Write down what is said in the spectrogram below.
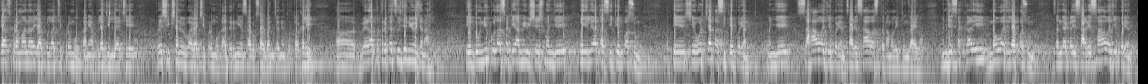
त्याचप्रमाणे या कुलाचे प्रमुख आणि आपल्या जिल्ह्याचे प्रशिक्षण विभागाचे प्रमुख आदरणीय शाहरुख साहेबांच्या नेतृत्वाखाली वेळापत्रकाचं जे नियोजन आहे ते दोन्ही कुलासाठी आम्ही विशेष म्हणजे पहिल्या तासिकेपासून ते शेवटच्या तासिकेपर्यंत म्हणजे सहा वाजेपर्यंत साडेसहा वाजतात आम्हाला इथून जायला. म्हणजे सकाळी नऊ वाजल्यापासून संध्याकाळी साडेसहा वाजेपर्यंत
